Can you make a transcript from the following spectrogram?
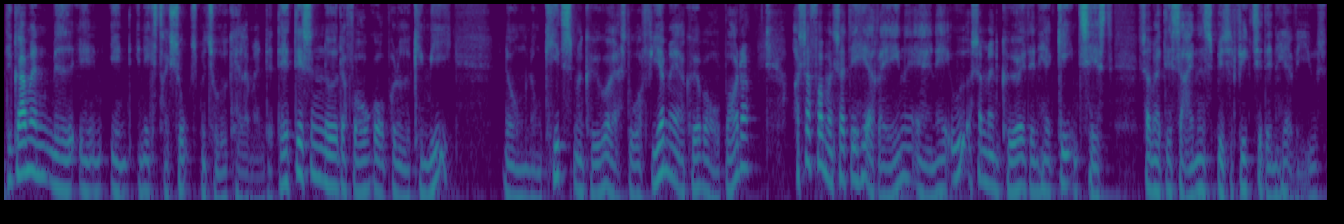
Og det gør man med en, en, en ekstraktionsmetode, kalder man det. det. Det er sådan noget, der foregår på noget kemi, nogle, nogle kits, man køber af store firmaer og køber robotter, og så får man så det her rene RNA ud, og så man kører i den her gentest, som er designet specifikt til den her virus.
